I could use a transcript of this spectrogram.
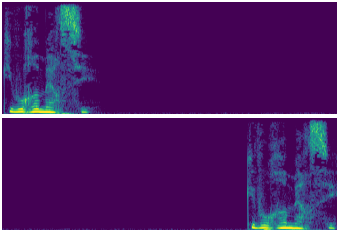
qui vous remercient. qui vous remercie.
